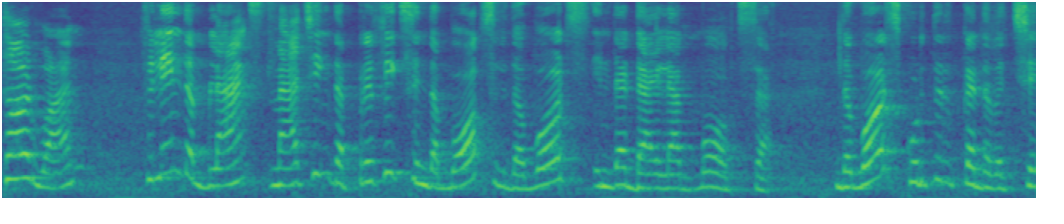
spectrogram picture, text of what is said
Third one, fill in the blanks matching the prefix in the box with the words in the dialogue box. இந்த வேர்ட்ஸ் கொடுத்துருக்கிறத வச்சு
